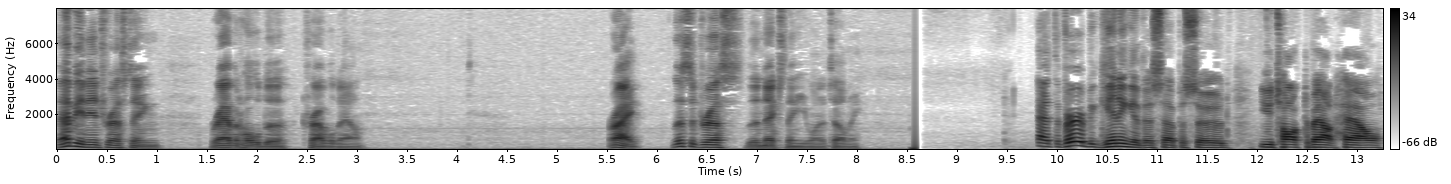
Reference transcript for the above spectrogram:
That'd be an interesting rabbit hole to travel down. Right, let's address the next thing you want to tell me. At the very beginning of this episode, you talked about how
